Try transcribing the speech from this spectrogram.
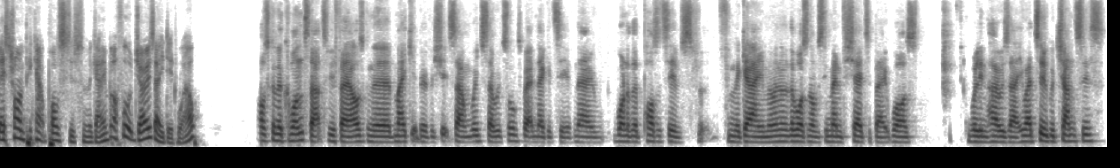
let's try and pick out positives from the game. But I thought Jose did well. I was going to come on to that. To be fair, I was going to make it a bit of a shit sandwich. So we talked about a negative. Now, one of the positives f- from the game, and there wasn't obviously many to shout about, was Willian José, who had two good chances.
